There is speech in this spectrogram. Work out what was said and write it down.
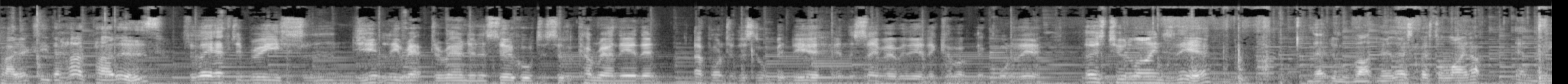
Part actually. The hard part is, so they have to be gently wrapped around in a circle to sort of come around there, then up onto this little bit there and the same over there they come up that corner there. Those two lines there that little line there they're supposed to line up and they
